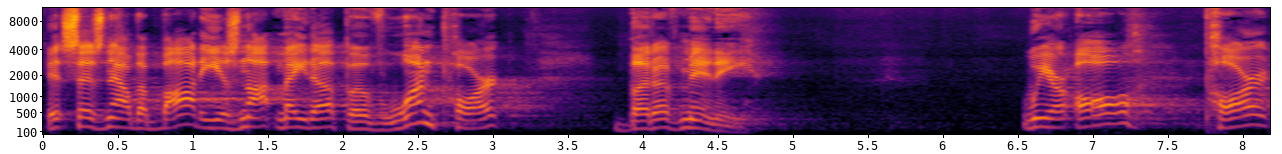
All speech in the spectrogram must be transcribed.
It says, Now the body is not made up of one part, but of many. We are all part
